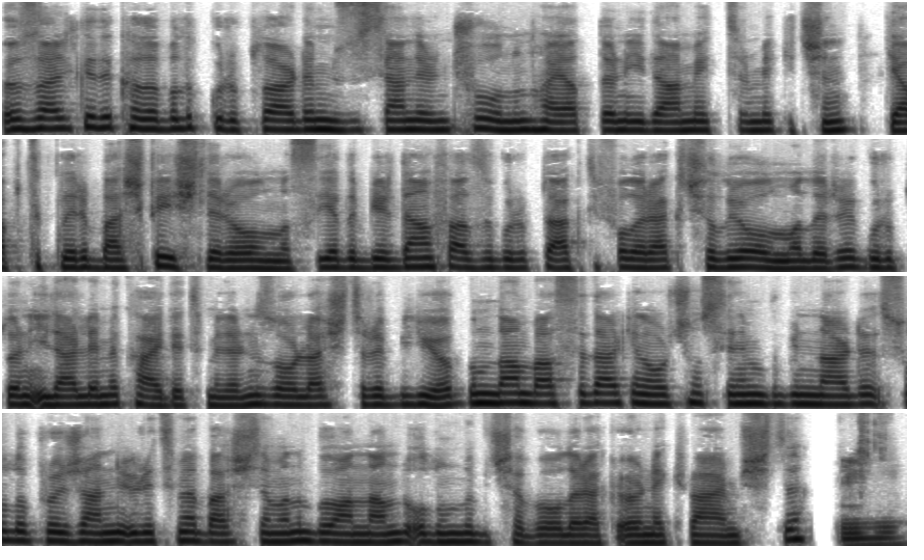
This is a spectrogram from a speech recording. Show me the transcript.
Özellikle de kalabalık gruplarda müzisyenlerin çoğunun hayatlarını idame ettirmek için yaptıkları başka işleri olması ya da birden fazla grupta aktif olarak çalıyor olmaları grupların ilerleme kaydetmelerini zorlaştırabiliyor. Bundan bahsederken Orçun senin bugünlerde solo projenle üretime başlamanın bu anlamda olumlu bir çaba olarak örnek vermişti. Hı hı.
